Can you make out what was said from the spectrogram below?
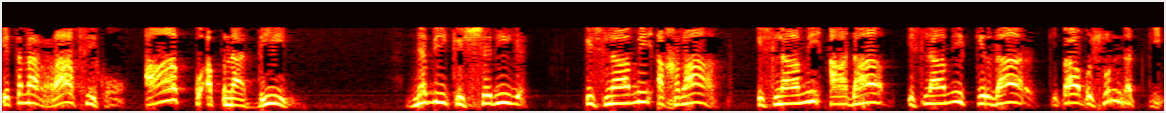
اتنا راسک ہوں، آپ کو اپنا دین، نبی کی شریعت، اسلامی اخلاق اسلامی آداب، اسلامی کردار، کتاب و سنت کی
